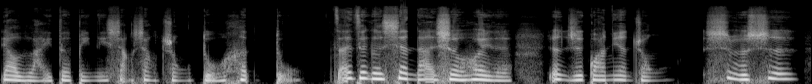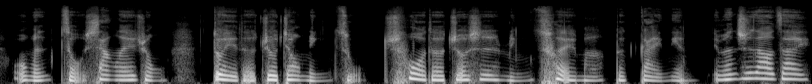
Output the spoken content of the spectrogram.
要来的比你想象中多很多。在这个现代社会的认知观念中。是不是我们走向了一种对的就叫民主，错的就是民粹吗的概念？你们知道，在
